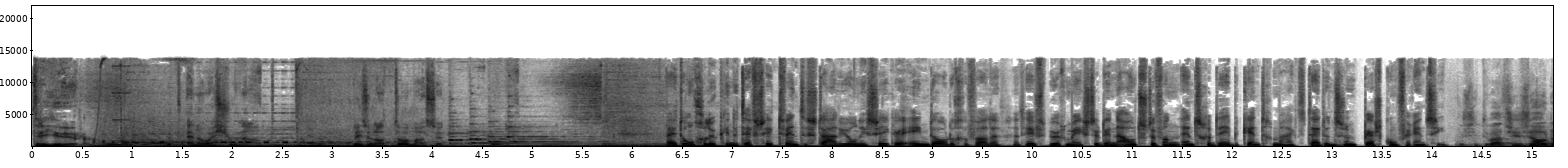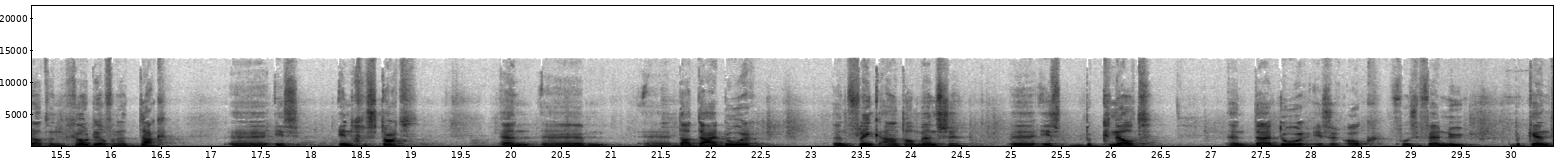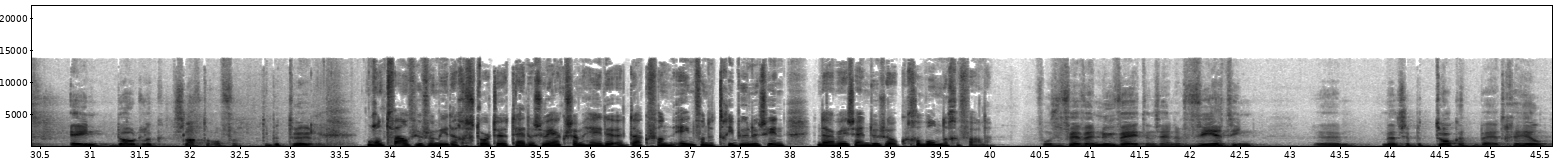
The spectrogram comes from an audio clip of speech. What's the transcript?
3 uur. Het NOS-journaal. Lieselot Thomassen. Bij het ongeluk in het FC Twente-stadion is zeker één dode gevallen. Dat heeft burgemeester Den Oudste van Enschede bekendgemaakt... tijdens een persconferentie. De situatie is zo dat een groot deel van het dak uh, is ingestort... en uh, uh, dat daardoor een flink aantal mensen is bekneld. En daardoor is er ook, voor zover nu bekend... één dodelijk slachtoffer te betreuren. Rond 12 uur vanmiddag stortte tijdens werkzaamheden het dak van een van de tribunes in. Daarbij zijn dus ook gewonden gevallen. Voor zover wij nu weten zijn er 14 uh, mensen betrokken bij het geheel.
